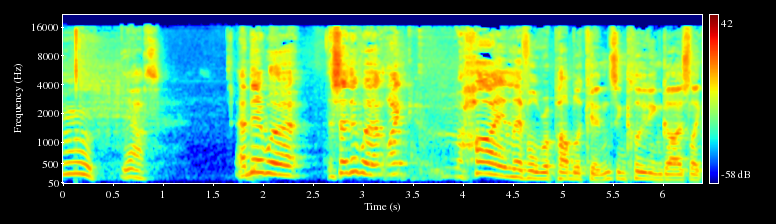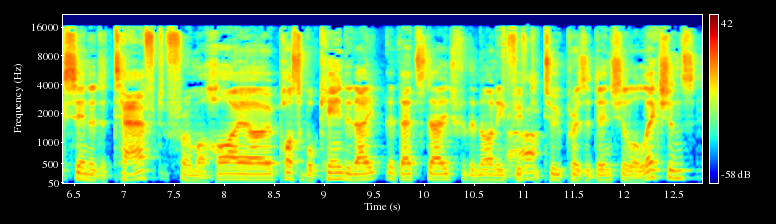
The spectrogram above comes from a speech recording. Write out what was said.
Mm, yes. And there were, so there were like high level Republicans, including guys like Senator Taft from Ohio, possible candidate at that stage for the 1952 presidential elections.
